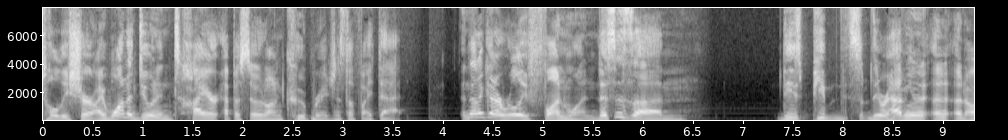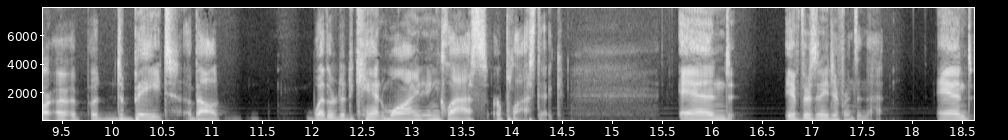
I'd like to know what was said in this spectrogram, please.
totally sure. I want to do an entire episode on cooperage and stuff like that. And then I got a really fun one. This is um these people they were having a, a, a, debate about whether to decant wine in glass or plastic, and if there's any difference in that. And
